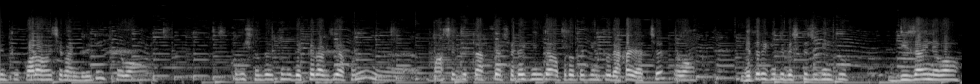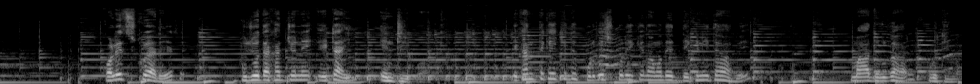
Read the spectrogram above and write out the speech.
কিন্তু করা হয়েছে প্যান্ডেলটি এবং খুবই সুন্দর কিন্তু দেখতে লাগছে এখন বাঁশের যে স্ট্রাকচার সেটাই কিন্তু আপাতত কিন্তু দেখা যাচ্ছে এবং ভেতরে কিন্তু বেশ কিছু কিন্তু ডিজাইন এবং কলেজ স্কোয়ারের পুজো দেখার জন্য এটাই এন্ট্রি পথ এখান থেকে কিন্তু প্রবেশ করে কিন্তু আমাদের দেখে নিতে হবে মা দুর্গার প্রতিমা।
